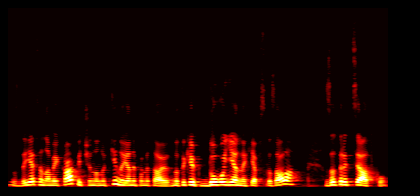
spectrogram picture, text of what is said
Здається, на мейкапі чи на ноті, ну я не пам'ятаю. На таких довоєнних, я б сказала, за тридцятку.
